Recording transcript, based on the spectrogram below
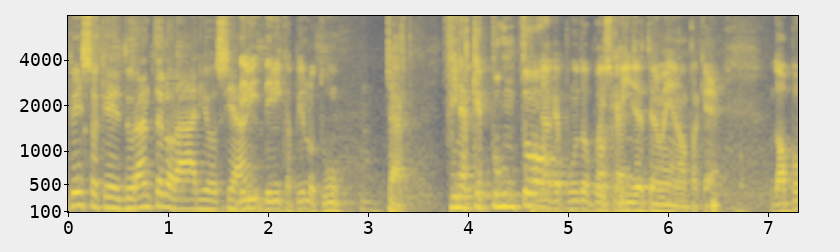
penso che durante l'orario sia... devi, devi capirlo tu. Certo. Fino a che punto... Fino a che punto puoi Ok. spingerti o meno, perché dopo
